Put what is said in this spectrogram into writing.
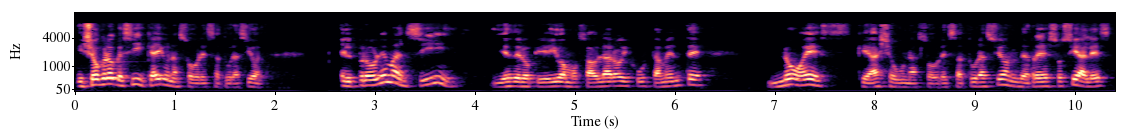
Y yo creo que sí, que hay una sobresaturación. El problema en sí, y es de lo que íbamos a hablar hoy justamente, no es que haya una sobresaturación de redes sociales,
